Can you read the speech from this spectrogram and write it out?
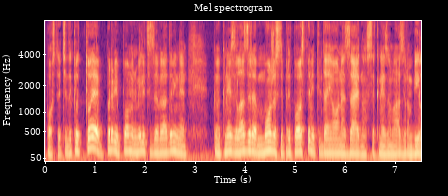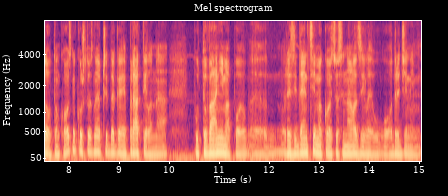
postojeće. Dakle, to je prvi pomen Milice za vladavine kneza Lazara može se pretpostaviti da je ona zajedno sa knezom Lazarom bila u tom kozniku, što znači da ga je pratila na putovanjima po e, rezidencijama koje su se nalazile u određenim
